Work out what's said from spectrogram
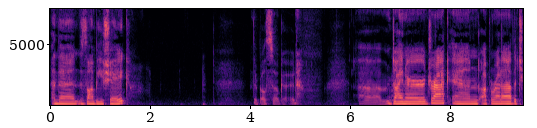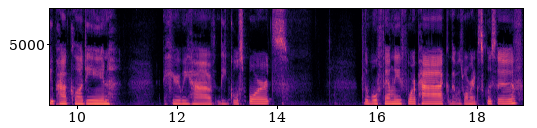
And then Zombie Shake. They're both so good. Um, Diner Drac and Operetta, the two pack Clawdeen. Here we have the Ghoul Sports, the Wolf Family four pack that was Walmart exclusive,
